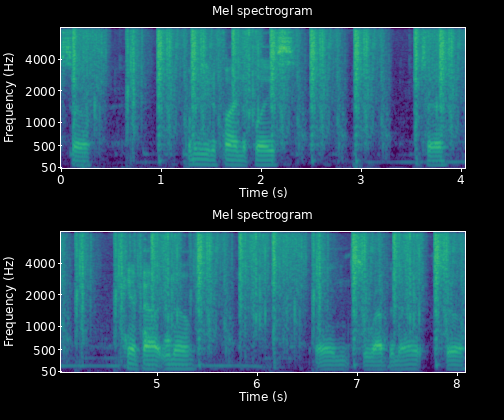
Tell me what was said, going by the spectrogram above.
so I'm gonna need to find a place to camp out, you know, and survive the night. So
